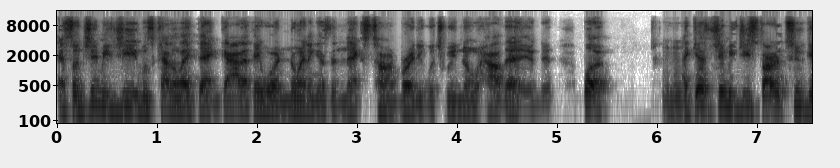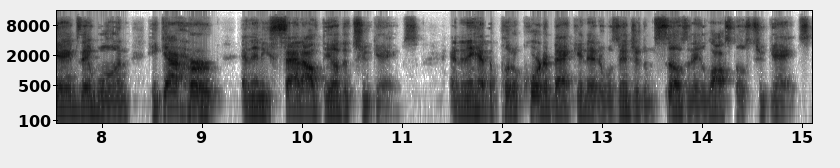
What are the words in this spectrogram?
And so Jimmy G was kind of like that guy that they were anointing as the next Tom Brady, which we know how that ended. But mm-hmm. I guess Jimmy G started two games, they won. He got hurt, and then he sat out the other two games. And then they had to put a quarterback in there that was injured themselves, and they lost those two games.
